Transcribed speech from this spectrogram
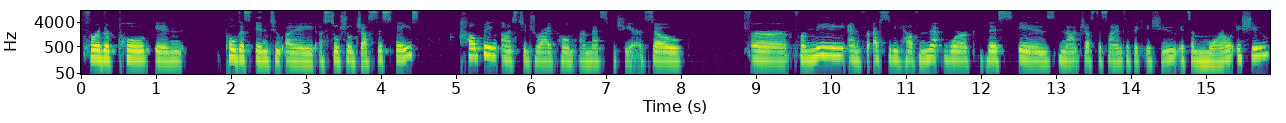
further pulled in pulled us into a, a social justice space, helping us to drive home our message here. So for for me and for FCB Health Network, this is not just a scientific issue, it's a moral issue,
